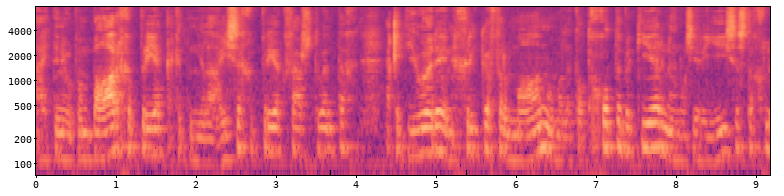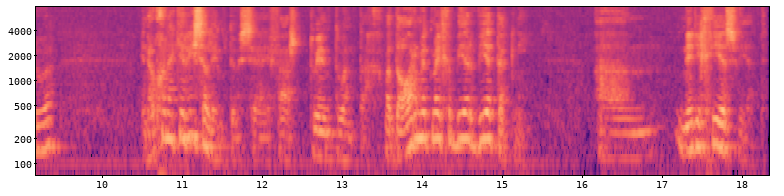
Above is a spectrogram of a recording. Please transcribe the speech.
Hy het in Openbaar gepreek, ek het in julle huise gepreek vers 20. Ek het Jode en Grieke vermaan om hulle tot God te bekeer en in ons Here Jesus te glo. En nou gaan ek Jerusalem toe sê hy vers 22. Wat daar met my gebeur, weet ek nie ehm um, net die gees weet.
